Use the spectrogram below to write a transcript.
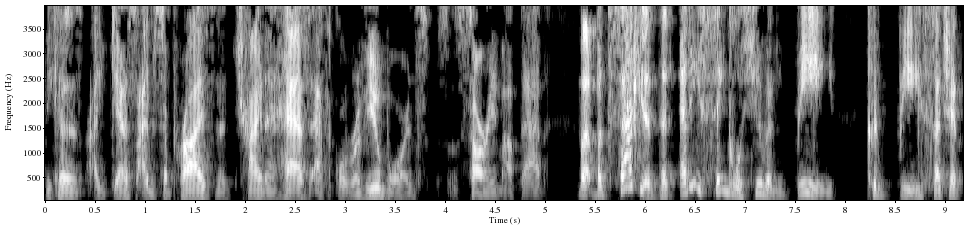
because I guess I'm surprised that China has ethical review boards. So sorry about that. But, but second, that any single human being could be such a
